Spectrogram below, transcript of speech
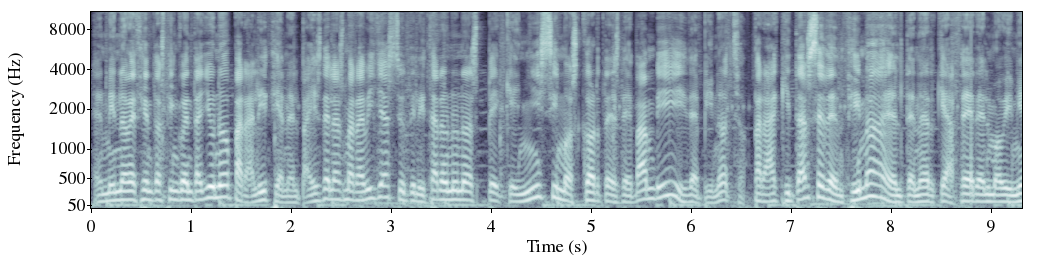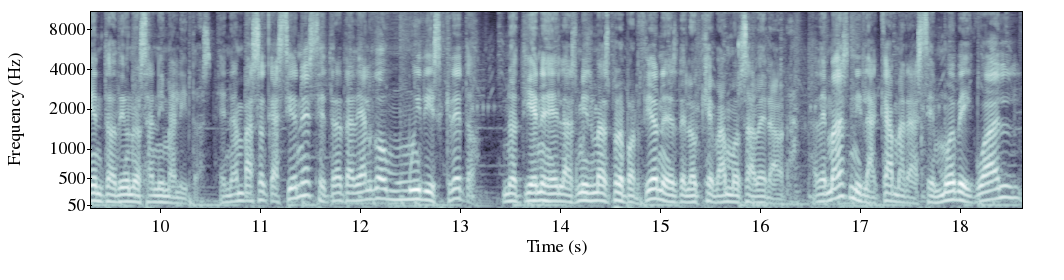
En 1951, para Alicia en el País de las Maravillas se utilizaron unos pequeñísimos cortes de Bambi y de Pinocho, para quitarse de encima el tener que hacer el movimiento de unos animalitos. En ambas ocasiones se trata de algo muy discreto. No tiene las mismas proporciones de lo que vamos a ver ahora. Además, ni la cámara se mueve igual,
